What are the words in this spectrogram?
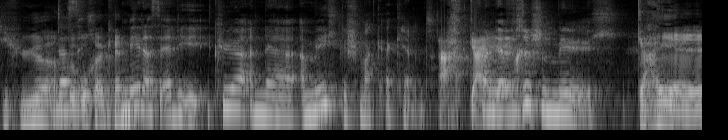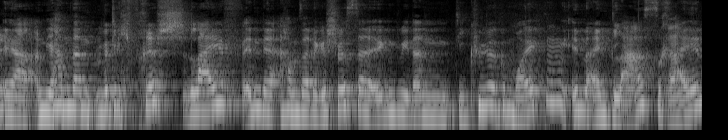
Die Kühe am Dass, Geruch erkennen? Nee, dass er die Kühe an der, am Milchgeschmack erkennt. Ach, Von der geil. frischen Milch. Geil. Ja, und die haben dann wirklich frisch live in der, haben seine Geschwister irgendwie dann die Kühe gemolken in ein Glas rein.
